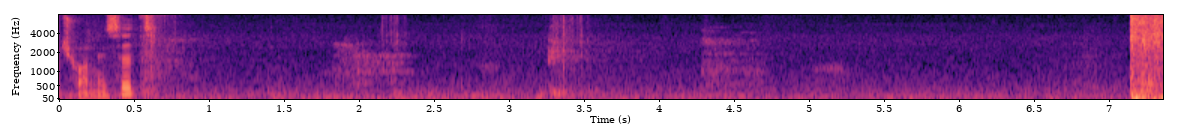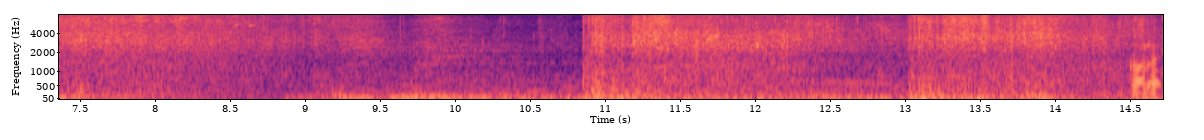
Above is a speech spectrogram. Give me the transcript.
Which one is it? Got it.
